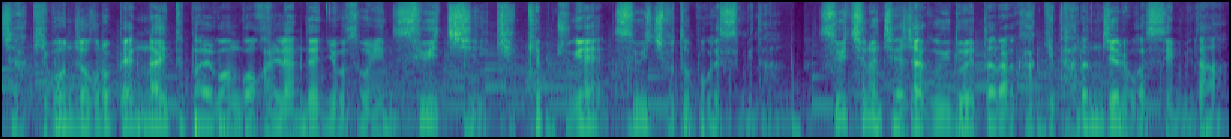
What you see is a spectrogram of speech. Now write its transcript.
자, 기본적으로 백라이트 발광과 관련된 요소인 스위치, 키캡 중에 스위치부터 보겠습니다. 스위치는 제작 의도에 따라 각기 다른 재료가 쓰입니다.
